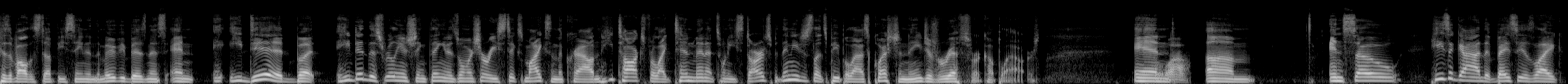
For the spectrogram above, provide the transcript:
because of all the stuff he's seen in the movie business. And he did, but he did this really interesting thing in his one where he sticks mics in the crowd and he talks for like ten minutes when he starts, but then he just lets people ask questions and he just riffs for a couple hours. And oh, wow. um, and so he's a guy that basically is like,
